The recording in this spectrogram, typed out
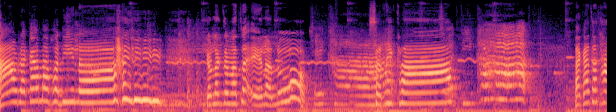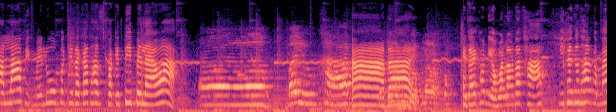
อ้าวดาก้ามาพอดีเลยกำลังจะมาจะเอ๋เหรอลูกใช่ค่ะสวัสดีครัสบวัสดีค่ะดาก้าจะทานลาบอีกไหมลูกเมื่อกี้ดาก้าทานสปาเกตตี้ไปแล้วอะเอ่อไม่รู้ครับอ่า ได้ลาบเนอะได้ข้าวเหนียวมาแล้วนะคะ มีใครจะทานกับแม่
